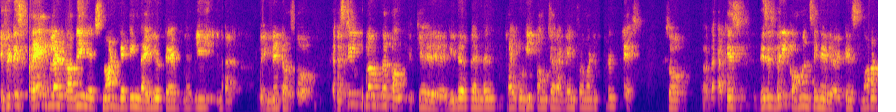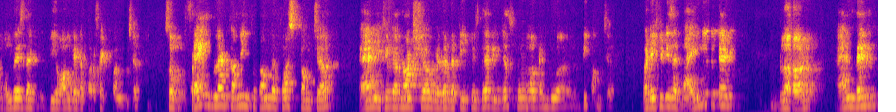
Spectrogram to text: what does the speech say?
If it is frank blood coming, it's not getting diluted, maybe in a minute or so. I'll still pull out the needle and then try to repuncture again from a different place. So uh, that is this is very common scenario. It is not always that we all get a perfect puncture. So frank blood coming from the first puncture, and if you are not sure whether the tip is there, you just pull out and do a depuncture. But if it is a diluted blood, and then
